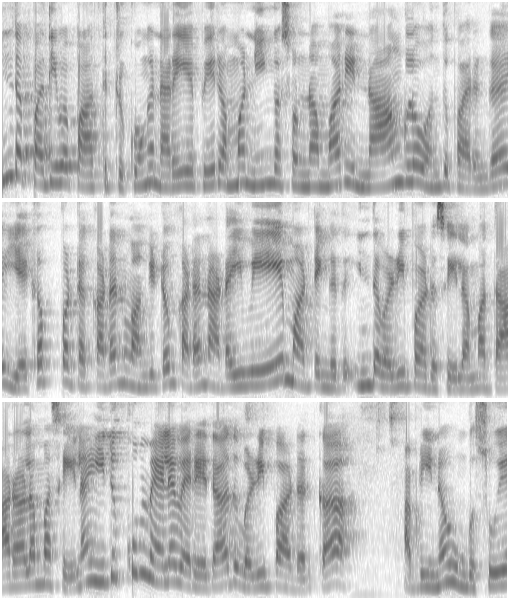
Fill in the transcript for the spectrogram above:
இந்த பதிவை பார்த்துட்டு இருக்கோங்க. நிறைய பேர் அம்மா நீங்கள் சொன்ன மாதிரி நாங்களும் வந்து பாருங்கள் ஏகப்பட்ட கடன் வாங்கிட்டோம். கடன் அடையவே மாட்டேங்குது. இந்த வழிபாடு செய்யலாமா? தாராளமாக செய்யலாம். இதுக்கும் மேலே வேறு ஏதாவது வழிபாடு இருக்கா? அப்படின்னா உங்கள் சுய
